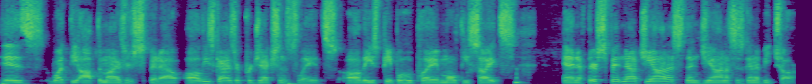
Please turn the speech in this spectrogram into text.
is what the optimizers spit out. All these guys are projection slaves. All these people who play multi sites and if they're spitting out Giannis, then Giannis is going to be chalk.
